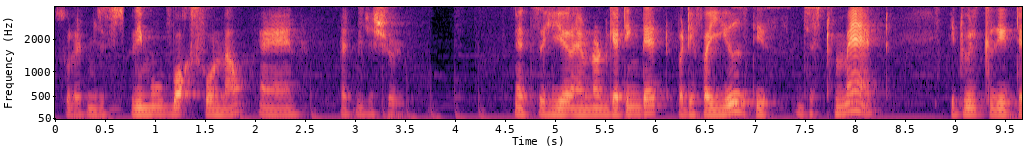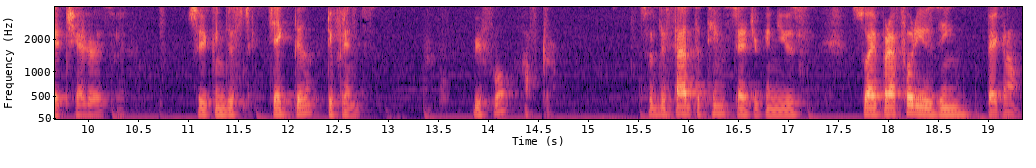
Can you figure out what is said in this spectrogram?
So let me just remove box for now and let me just show you. Let's see here i'm not getting that but if i use this just matte it will create that shadow as well. So you can just check the difference before after. So these are the things that you can use. So i prefer using background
